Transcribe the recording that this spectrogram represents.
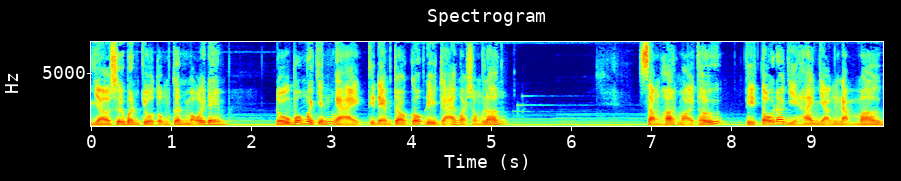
Nhờ sư bên chùa tụng kinh mỗi đêm, Đủ 49 ngày thì đem cho cốt đi trải ngoài sông lớn. Xong hết mọi thứ Thì tối đó dì hai nhận nằm mơ,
